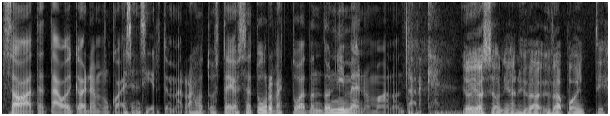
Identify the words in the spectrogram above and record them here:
saa tätä oikeudenmukaisen siirtymän rahoitusta, jossa turvetuotanto nimenomaan on tärkeä. Joo, joo, se on ihan hyvä, hyvä pointti.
